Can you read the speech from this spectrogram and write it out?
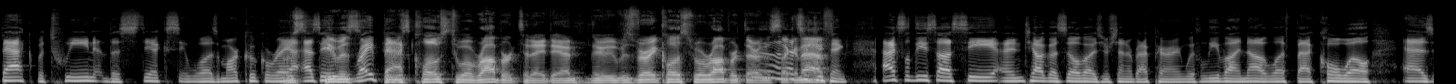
back between the sticks. It was Marc Cucurella was- as a was, right back. He was close to a Robert today, Dan. He was very close to a Robert there in the second that's what you half. think. Axel Disasi and Thiago Silva as your center back pairing with Levi, not a left back, Colwill as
